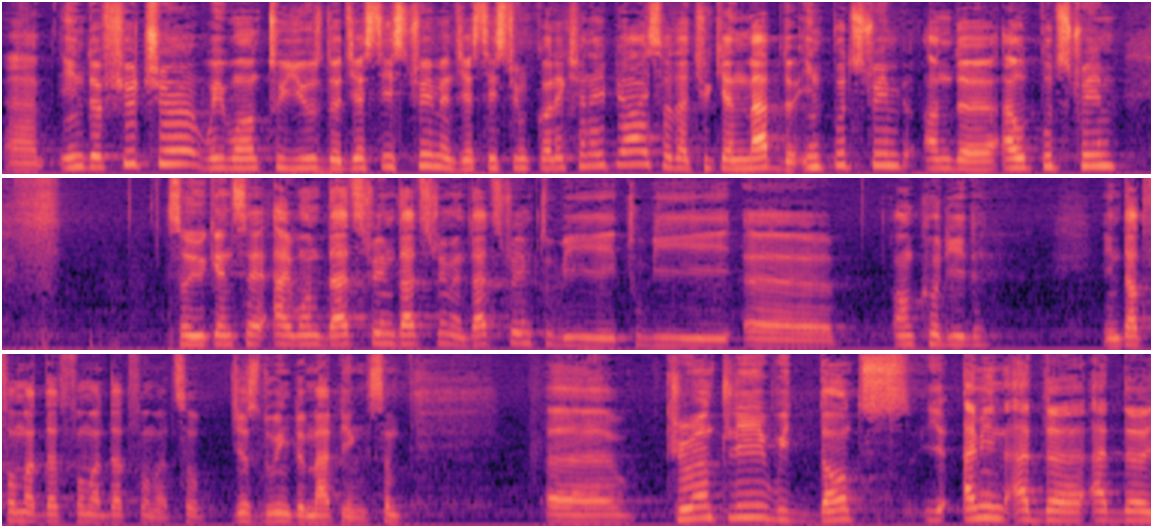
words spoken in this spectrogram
Uh, in the future, we want to use the GST stream and GST stream collection API so that you can map the input stream on the output stream. So you can say, I want that stream, that stream, and that stream to be to be uh, encoded in that format, that format, that format. So just doing the mapping. Some, currently, we don't. I mean, at the at the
